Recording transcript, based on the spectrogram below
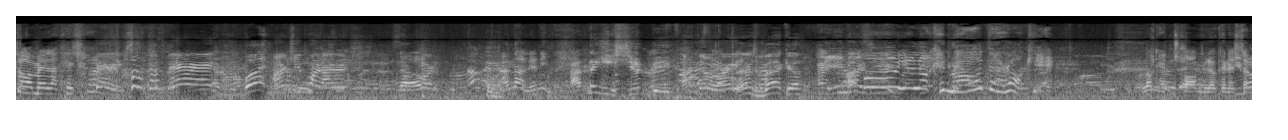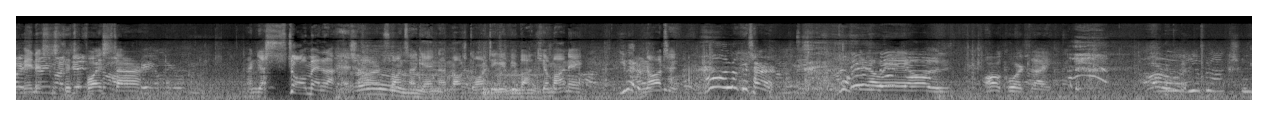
You me like it's arm. Berry, What? aren't you part Irish? No. I'm not anything. I think he should be. I know, right? There's Becca. Oh, you're looking round there, okay. Looking top, looking as the minister with the voice there. And you stole me like his arms once again. I'm not going to give you back your money. You better not. Oh, look at her. Looking away all awkward like. Oh, you black shoes.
